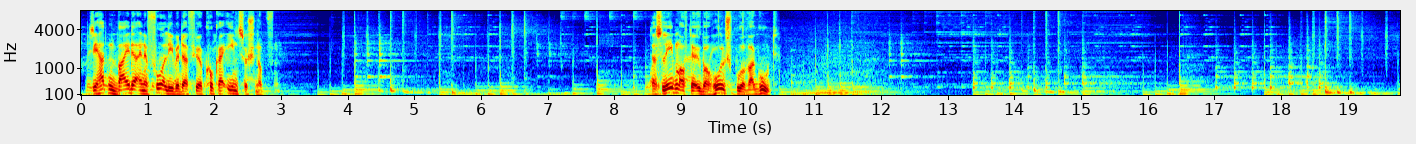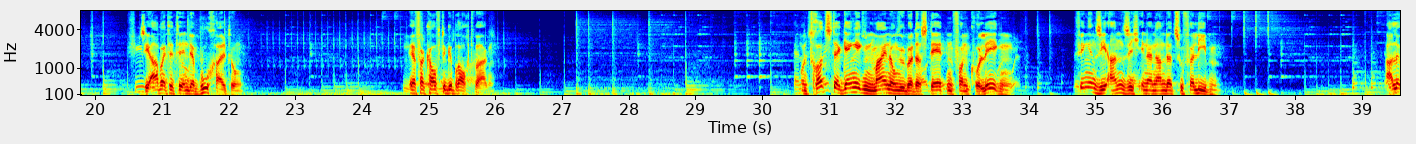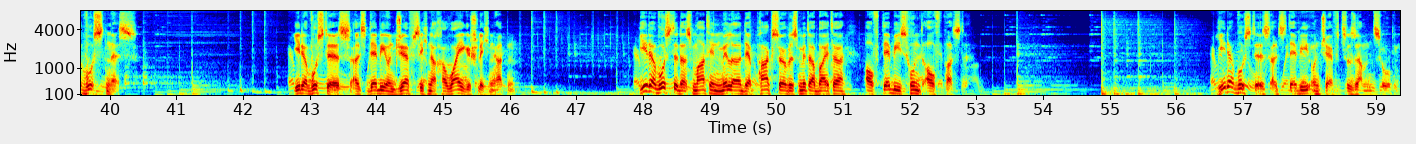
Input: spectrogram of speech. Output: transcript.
Sie hatten beide eine Vorliebe dafür, Kokain zu schnupfen. Das Leben auf der Überholspur war gut. Sie arbeitete in der Buchhaltung. Er verkaufte Gebrauchtwagen. Und trotz der gängigen Meinung über das Daten von Kollegen fingen sie an, sich ineinander zu verlieben. Alle wussten es. Jeder wusste es, als Debbie und Jeff sich nach Hawaii geschlichen hatten. Jeder wusste, dass Martin Miller, der Park Service-Mitarbeiter, auf Debbies Hund aufpasste. Jeder wusste es, als Debbie und Jeff zusammenzogen.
